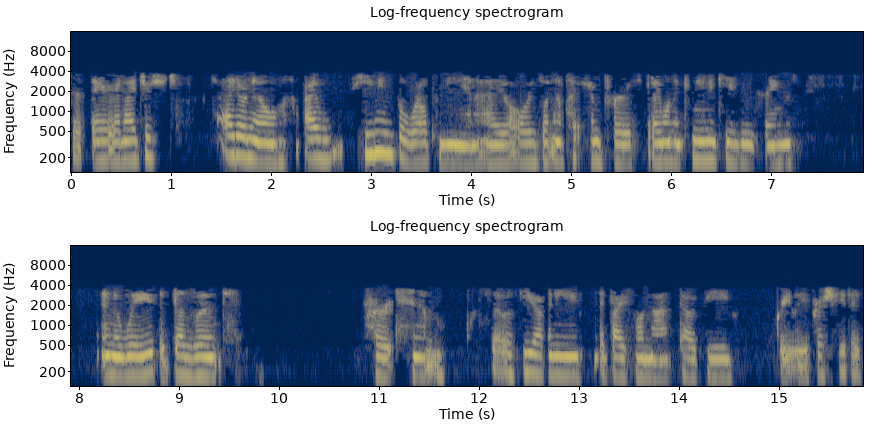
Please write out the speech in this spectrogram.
shit there, and I just, I don't know. I he means the world to me, and I always want to put him first, but I want to communicate these things in a way that doesn't hurt him so if you have any advice on that, that would be greatly appreciated.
